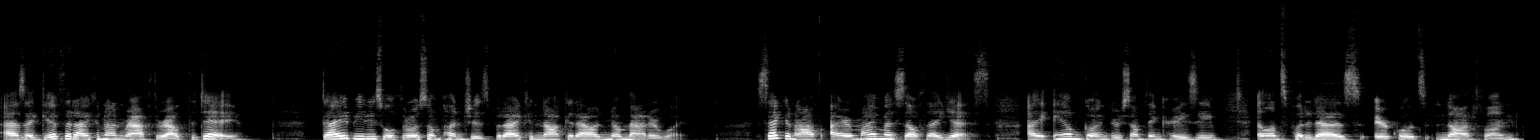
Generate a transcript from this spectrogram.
as a gift that I can unwrap throughout the day. Diabetes will throw some punches, but I can knock it out no matter what. Second off, I remind myself that yes, I am going through something crazy, and let's put it as air quotes, not fun.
